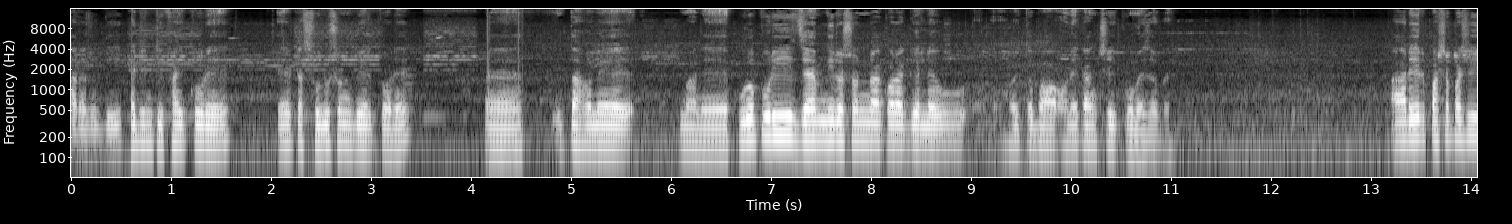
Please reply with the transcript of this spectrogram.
তারা যদি আইডেন্টিফাই করে, এর একটা সলিউশন বের করে তাহলে মানে পুরোপুরি জ্যাম নিরসন না করা গেলেও হয়তো বা অনেকাংশেই কমে যাবে। আর এর পাশাপাশি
